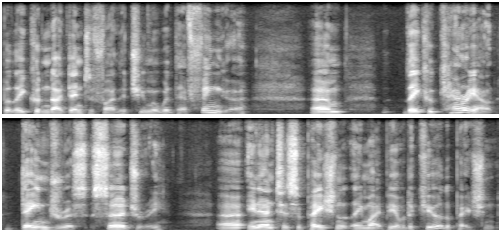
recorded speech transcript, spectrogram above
but they couldn't identify the tumour with their finger, um, they could carry out dangerous surgery uh, in anticipation that they might be able to cure the patient.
